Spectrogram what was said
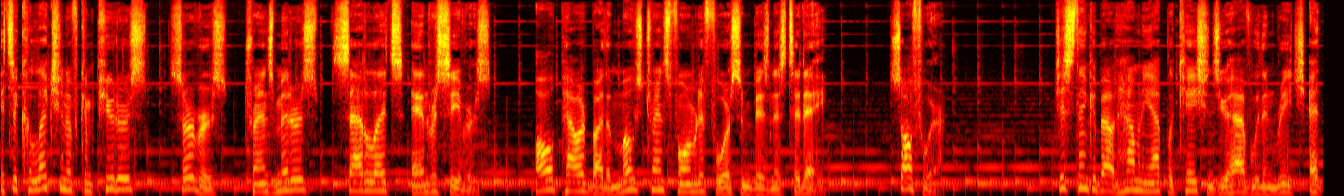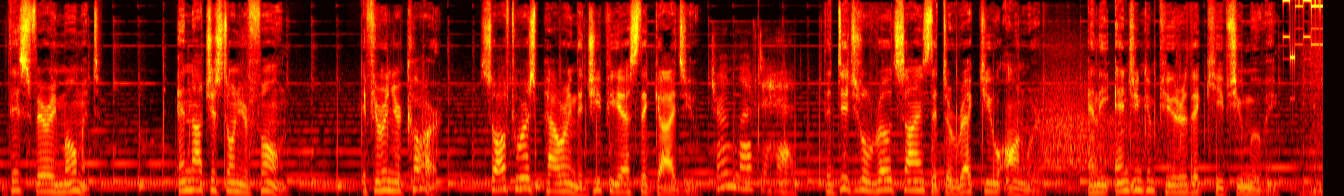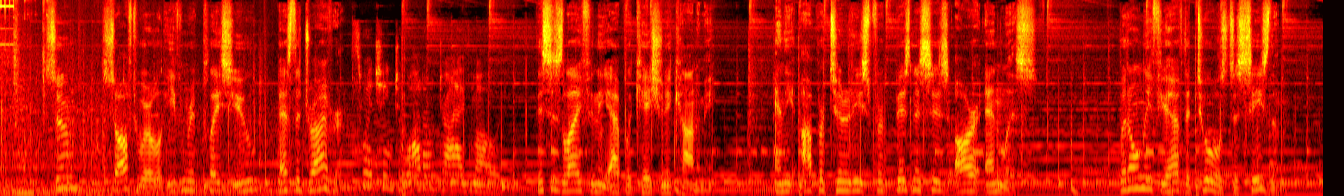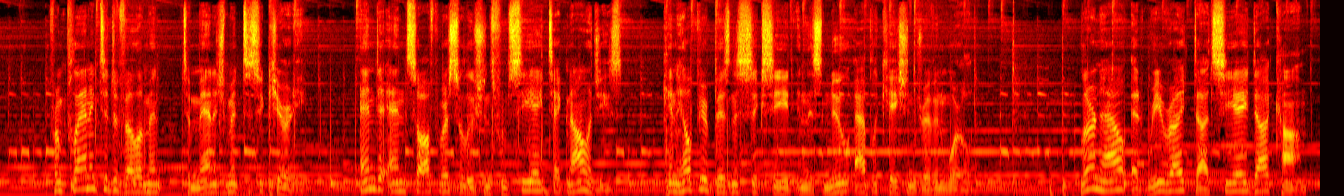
It's a collection of computers, servers, transmitters, satellites, and receivers, all powered by the most transformative force in business today software. Just think about how many applications you have within reach at this very moment. And not just on your phone. If you're in your car, software is powering the GPS that guides you, Turn left ahead. the digital road signs that direct you onward, and the engine computer that keeps you moving. Soon, software will even replace you as the driver. Switching to auto drive mode. This is life in the application economy, and the opportunities for businesses are endless. But only if you have the tools to seize them. From planning to development to management to security, end to end software solutions from CA Technologies can help your business succeed in this new application driven world. Learn how at rewrite.ca.com.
